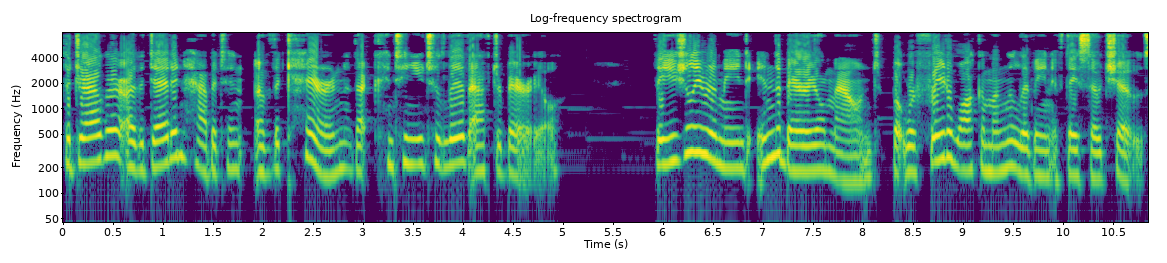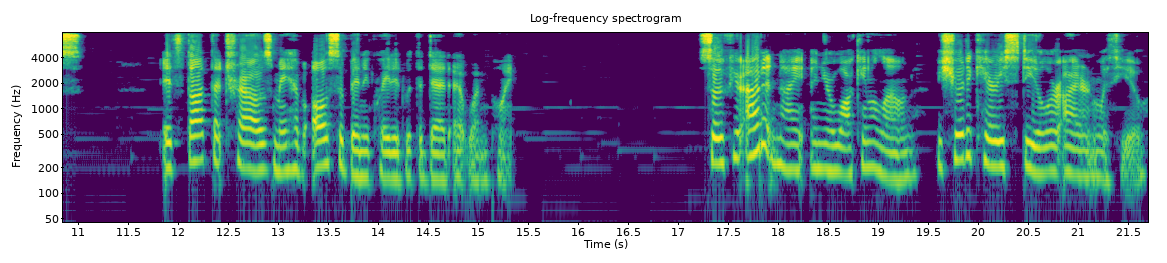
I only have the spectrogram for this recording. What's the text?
The Draugr are the dead inhabitant of the cairn that continue to live after burial. They usually remained in the burial mound, but were free to walk among the living if they so chose. It's thought that Trows may have also been equated with the dead at one point. So if you're out at night and you're walking alone, be sure to carry steel or iron with you.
